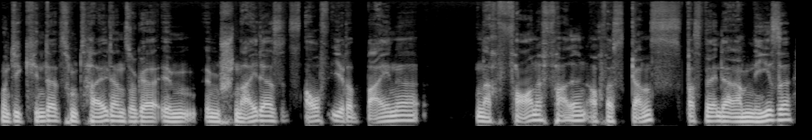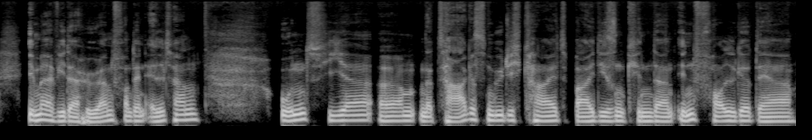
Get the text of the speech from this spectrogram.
und die Kinder zum Teil dann sogar im, im Schneidersitz auf ihre Beine nach vorne fallen, auch was ganz, was wir in der Amnese immer wieder hören von den Eltern und hier ähm, eine Tagesmüdigkeit bei diesen Kindern infolge der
